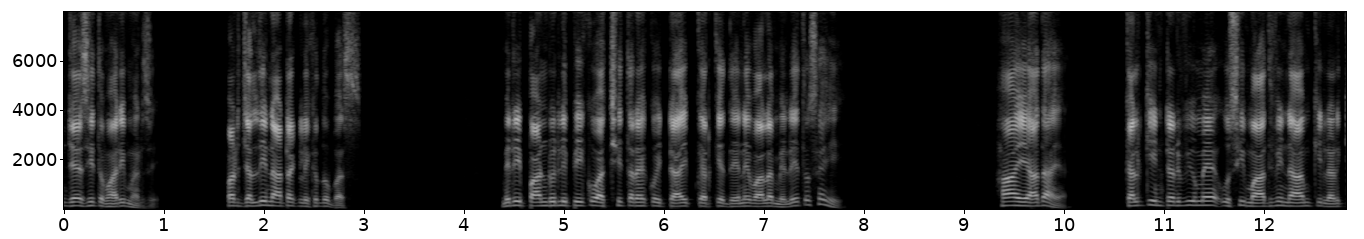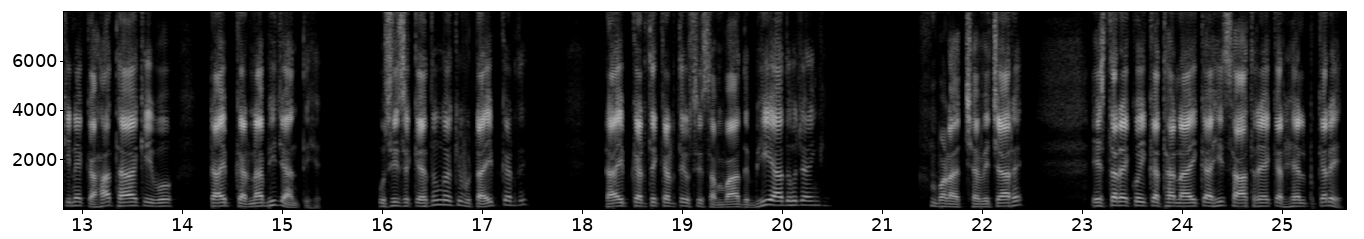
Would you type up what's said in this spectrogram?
जैसी तुम्हारी मर्ज़ी, पर जल्दी नाटक लिख दो बस। मेरी पांडुलिपि को अच्छी तरह कोई टाइप करके देने वाला मिले तो सही। हाँ याद आया। कल की इंटरव्यू में उसी माधवी नाम की लड़की ने कहा था कि वो टाइप करना भी जानती है। उसी से कह दूँगा कि वो टाइप कर दे। टाइप करते करते उसे संवाद भी याद हो जाएँगे। बड़ा अच्छा विचार है। इस तरह कोई कथानायिका ही साथ रहकर हेल्प करे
